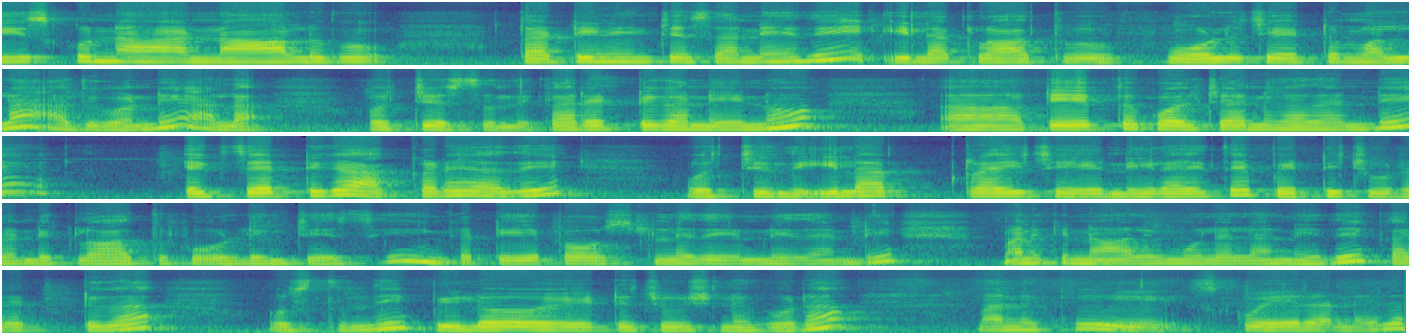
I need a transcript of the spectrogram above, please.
తీసుకున్న నాలుగు థర్టీన్ ఇంచెస్ అనేది ఇలా క్లాత్ ఫోల్డ్ చేయటం వల్ల అదిగోండి అలా వచ్చేస్తుంది. కరెక్ట్గా నేను టేప్తో కొలిచాను కదండి ఎగ్జాక్ట్గా అక్కడే అది వచ్చింది. ఇలా ట్రై చేయండి. ఇలా అయితే పెట్టి చూడండి. క్లాత్ ఫోల్డింగ్ చేసి ఇంకా టేప్ అవసరం లేదు ఏం లేదండి. మనకి నాలుగు మూలలు అనేది కరెక్ట్గా వస్తుంది. పిలో ఎటు చూసినా కూడా మనకి స్క్వేర్ అనేది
